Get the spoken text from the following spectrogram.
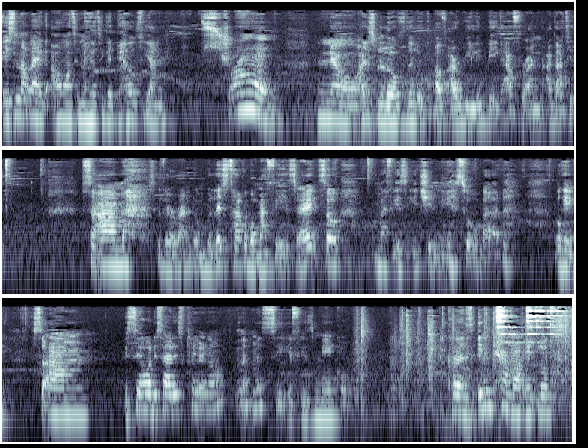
It's not like I wanted my hair to get healthy and strong. No, I just love the look of a really big afro and I got it. So um it's very random, but let's talk about my face, right? So my face itching me so bad. Okay, so um you see how the side is clearing up? Let me see if it's makeup. Because in camera it looks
